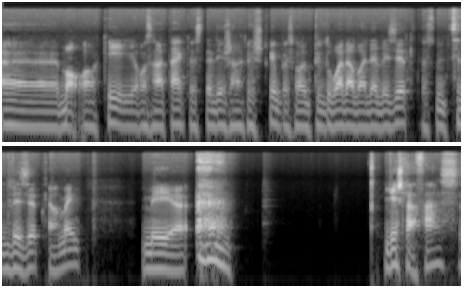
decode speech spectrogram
Euh, bon, OK, on s'entend que c'était déjà enregistré parce qu'on n'a plus le droit d'avoir de la visite. C'est une petite visite quand même. Mais il liche la face.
